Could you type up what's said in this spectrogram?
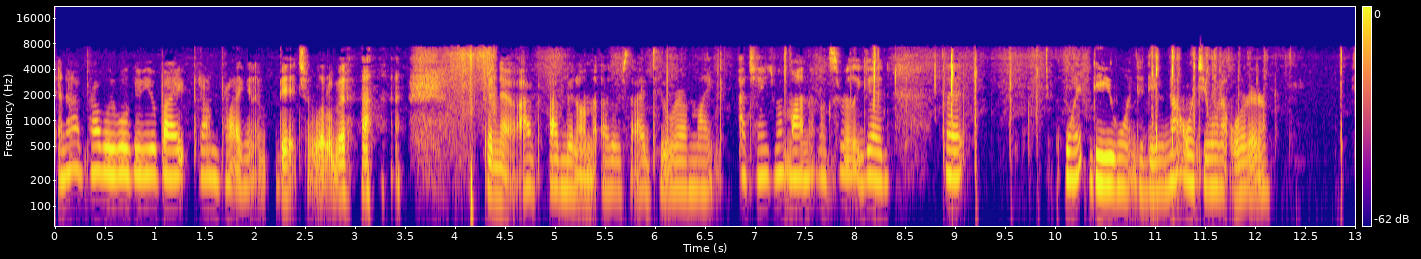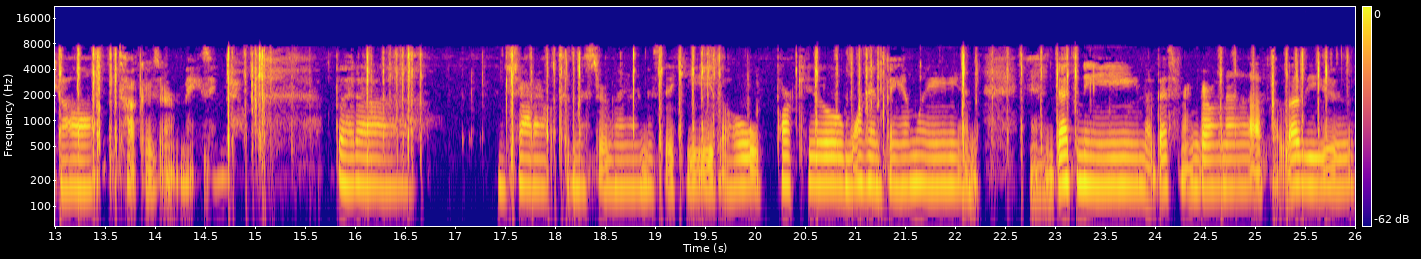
and I probably will give you a bite, but I'm probably gonna bitch a little bit. but no, I've I've been on the other side too, where I'm like, I changed my mind. That looks really good, but what do you want to do? Not what you want to order. Y'all, tacos are amazing though. But uh and shout out to Mr. Lynn, Miss Vicky, the whole Park Hill Morgan family, and and Bethany, my best friend growing up. I love you.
